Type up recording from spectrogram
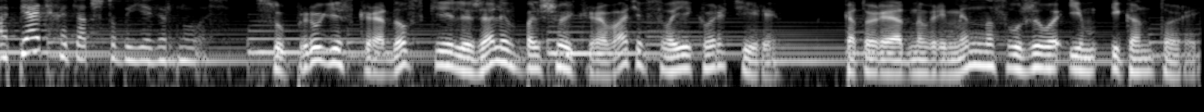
Опять хотят, чтобы я вернулась. Супруги Скрадовские лежали в большой кровати в своей квартире, которая одновременно служила им и конторой.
